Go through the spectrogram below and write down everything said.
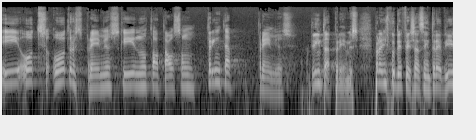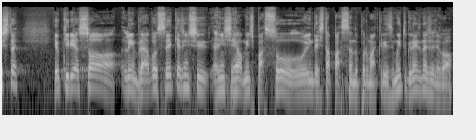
e outros, outros prêmios que no total são 30 prêmios. 30 prêmios. Para a gente poder fechar essa entrevista, eu queria só lembrar a você que a gente, a gente realmente passou, ou ainda está passando por uma crise muito grande, né, Genival?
